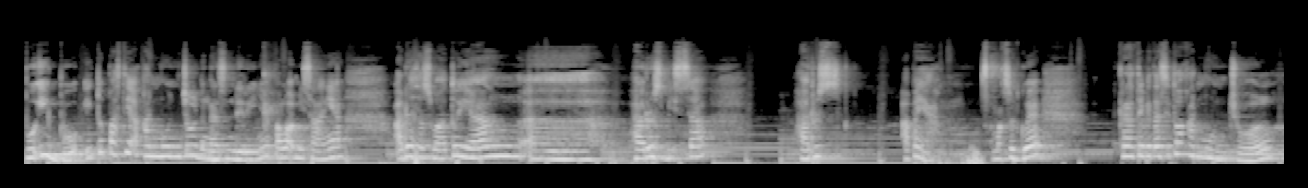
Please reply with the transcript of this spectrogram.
bu ibu itu pasti akan muncul dengan sendirinya kalau misalnya ada sesuatu yang uh, harus bisa harus apa ya maksud gue kreativitas itu akan muncul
